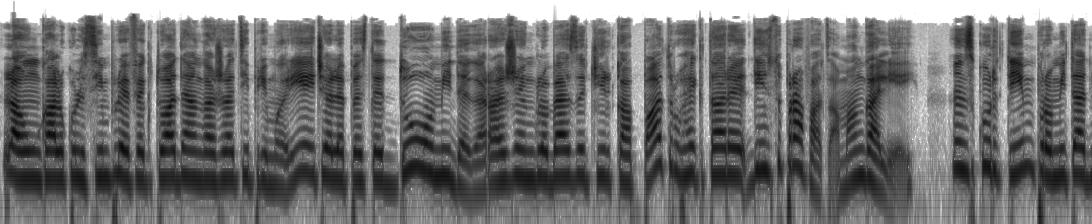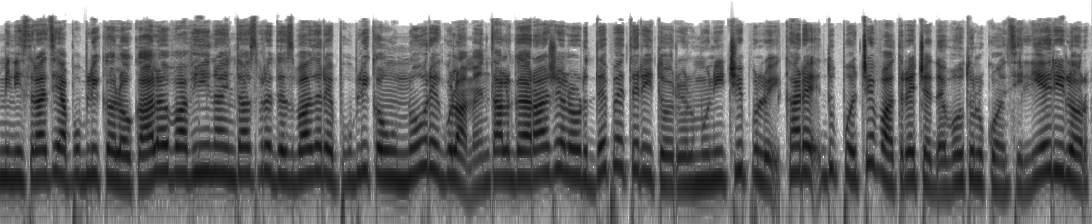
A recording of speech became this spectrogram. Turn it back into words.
La un calcul simplu efectuat de angajații primăriei, cele peste 2000 de garaje înglobează circa 4 hectare din suprafața Mangaliei. În scurt timp, promite administrația publică locală, va fi înaintat spre dezbatere publică un nou regulament al garajelor de pe teritoriul municipiului, care, după ce va trece de votul consilierilor,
